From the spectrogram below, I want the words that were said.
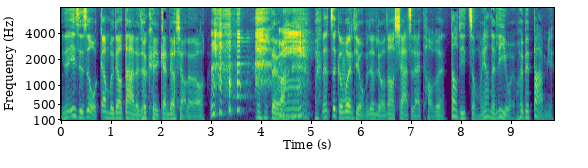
你的意思是我干不掉大的，就可以干掉小的喽？对吧？那这个问题我们就留到下次来讨论，到底怎么样的立委会被罢免？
